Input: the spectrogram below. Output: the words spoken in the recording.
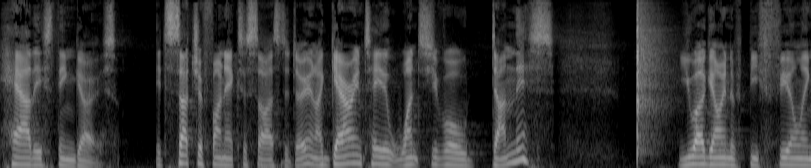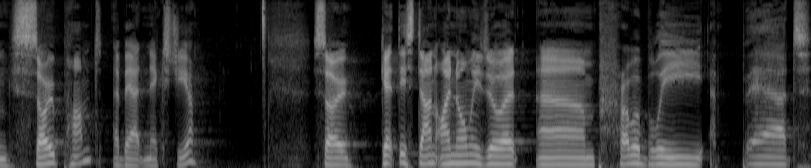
how this thing goes. It's such a fun exercise to do, and I guarantee that once you've all done this, you are going to be feeling so pumped about next year. So get this done. I normally do it um, probably about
